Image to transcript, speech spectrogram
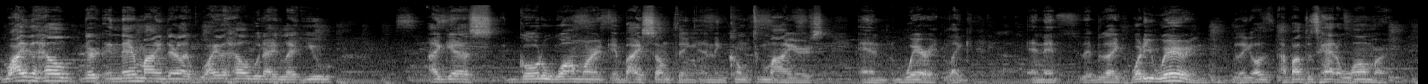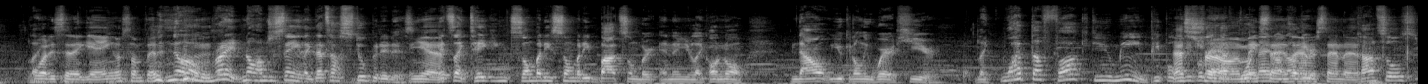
Why the hell? They're in their mind. They're like, why the hell would I let you? I guess go to Walmart and buy something and then come to Meijer and wear it like, and then they'd be like, what are you wearing? Like, oh, I bought this hat at Walmart. Like, what is it, a gang or something? no, right? No, I'm just saying, like that's how stupid it is. Yeah. it's like taking somebody, somebody bought somewhere, and then you're like, oh no, now you can only wear it here. Like, what the fuck do you mean? People, That's people that true, have it makes Fortnite sense, I understand that. Consoles,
